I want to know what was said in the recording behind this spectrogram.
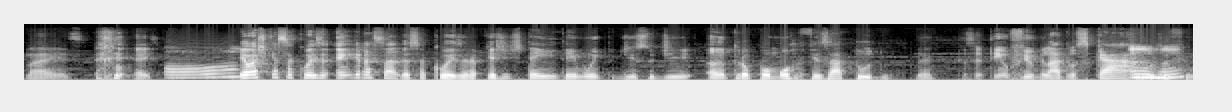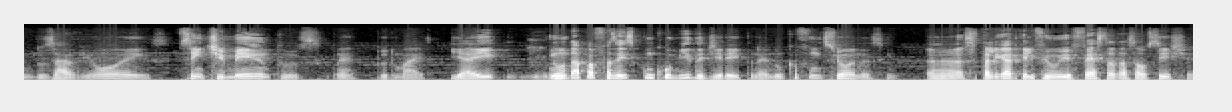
Mas. é isso. Oh. Eu acho que essa coisa. É engraçado essa coisa, né? Porque a gente tem, tem muito disso de antropomorfizar tudo, né? Você tem o filme lá dos carros, Uhum. o filme dos aviões, sentimentos, né? Tudo mais. E aí, não dá pra fazer isso com comida direito, né? Nunca funciona, assim. Ah, você tá ligado aquele filme Festa da Salsicha?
